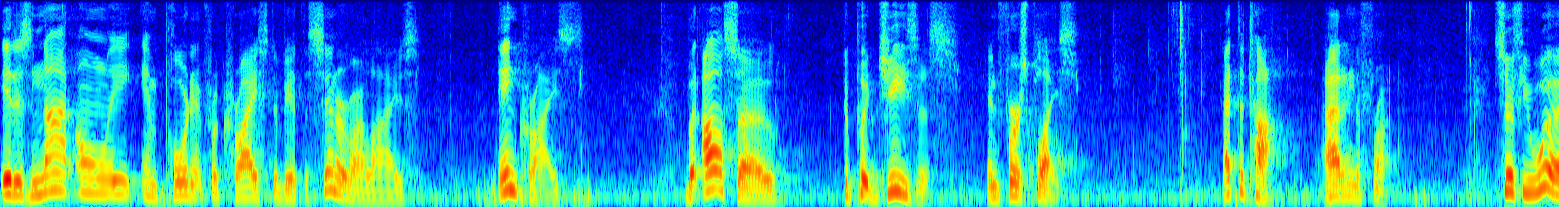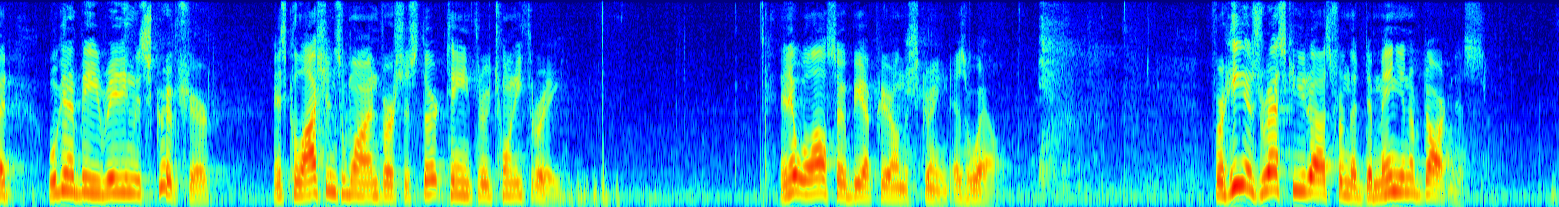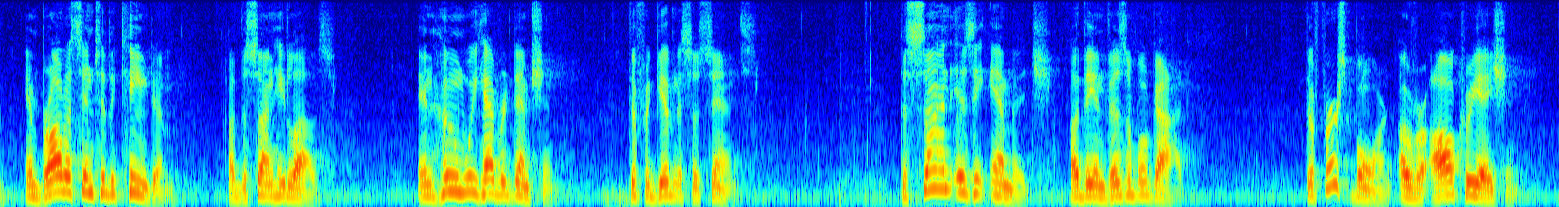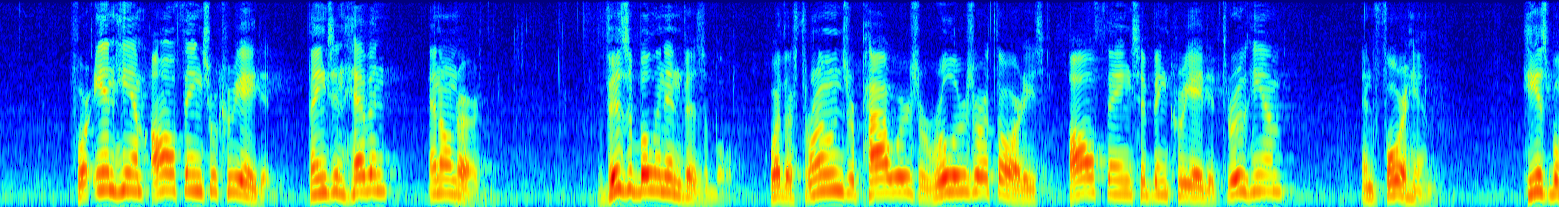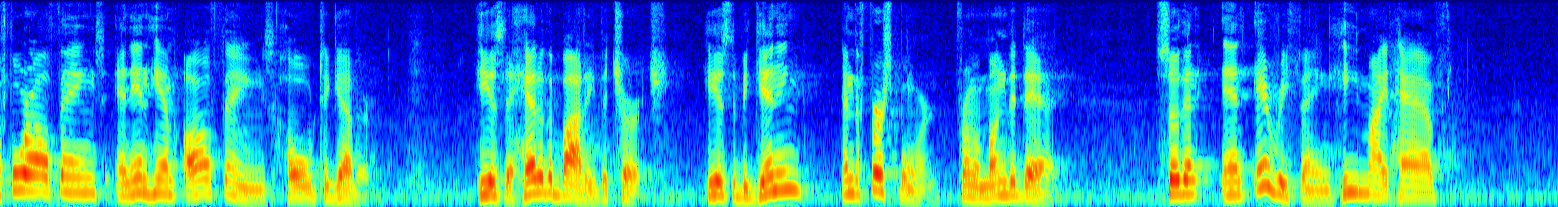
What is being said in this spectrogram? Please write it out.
it is not only important for Christ to be at the center of our lives, in Christ, but also to put Jesus in first place, at the top, out in the front. So, if you would, we're going to be reading the scripture it's Colossians 1, verses 13 through 23. And it will also be up here on the screen as well. For he has rescued us from the dominion of darkness and brought us into the kingdom of the Son he loves, in whom we have redemption, the forgiveness of sins. The Son is the image of the invisible God, the firstborn over all creation. For in him all things were created, things in heaven and on earth, visible and invisible, whether thrones or powers or rulers or authorities, all things have been created through him and for him. He is before all things, and in him all things hold together. He is the head of the body, the church. He is the beginning and the firstborn from among the dead, so that in everything he might have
